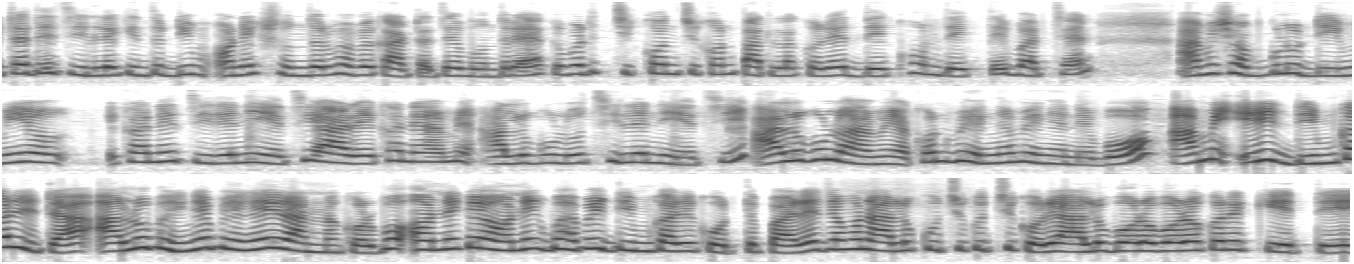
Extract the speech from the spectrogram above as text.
এটা দিয়ে চিড়লে কিন্তু ডিম অনেক সুন্দরভাবে কাটা যায়। বন্ধুরা, একেবারে চিকন চিকন, পাতলা করে দেখুন, দেখতেই পাচ্ছেন। আমি সবগুলো ডিমই এখানে চিড়ে নিয়েছি আর এখানে আমি আলুগুলো ছিলে নিয়েছি। আলুগুলো আমি এখন ভেঙে ভেঙে নেব। আমি এই ডিম কারিটা আলু ভেঙে ভেঙেই রান্না করব। অনেকে অনেকভাবে ডিম কারি করতে পারে। যেমন আলু কুচি কুচি করে, আলু বড় বড় করে কেটে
